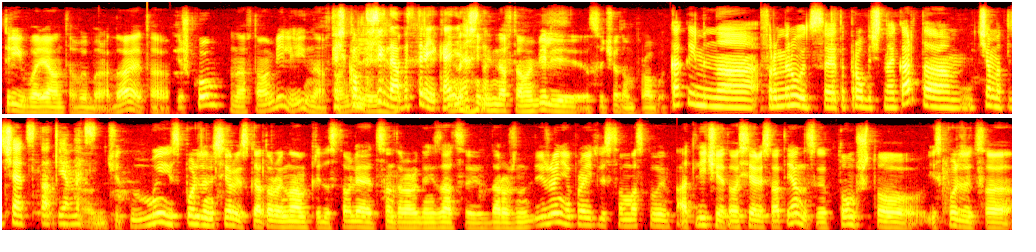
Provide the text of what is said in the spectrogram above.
три варианта выбора. Да? Это пешком, на автомобиле и на автомобиле. Пешком всегда быстрее, конечно. И на автомобиле с учетом пробок. Как именно формируется эта пробочная карта? Чем отличается от Яндекса? Значит, мы используем сервис, который нам предоставляет Центр организации дорожного движения правительства Москвы. Отличие этого сервиса от Яндекса в том, что используются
